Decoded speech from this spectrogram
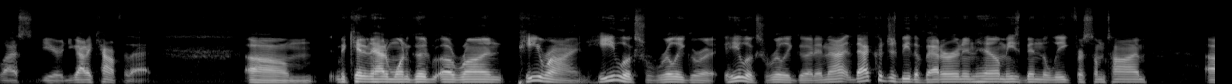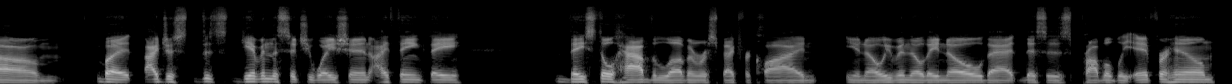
last year. You got to count for that. Um, McKinnon had one good uh, run. Perine, he looks really good. He looks really good, and that that could just be the veteran in him. He's been in the league for some time. Um, but I just just given the situation, I think they they still have the love and respect for Clyde, you know, even though they know that this is probably it for him.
